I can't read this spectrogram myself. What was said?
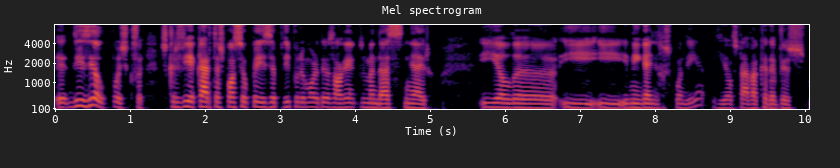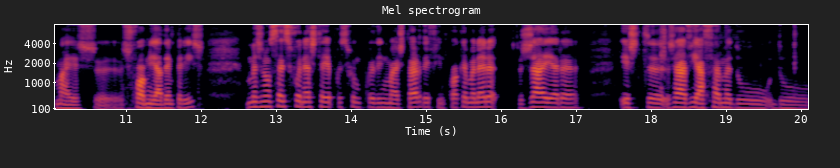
Eh, diz ele, pois, que foi, escrevia cartas para o seu país a pedir, por amor de Deus, alguém que lhe mandasse dinheiro. E ele uh, e, e, e, ninguém lhe respondia. E ele estava cada vez mais uh, esfomeado em Paris. Mas não sei se foi nesta época se foi um bocadinho mais tarde. Enfim de qualquer maneira já era este já havia a fama do do,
